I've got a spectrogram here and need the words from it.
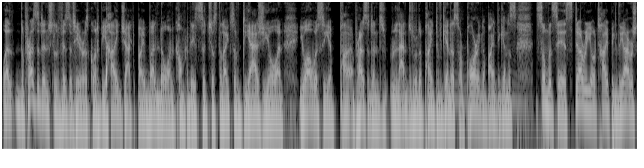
well, the presidential visit here is going to be hijacked by well-known companies such as the likes of Diageo, and you always see a, a president landed with a pint of Guinness or pouring a pint of Guinness. Some would say stereotyping the Irish,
